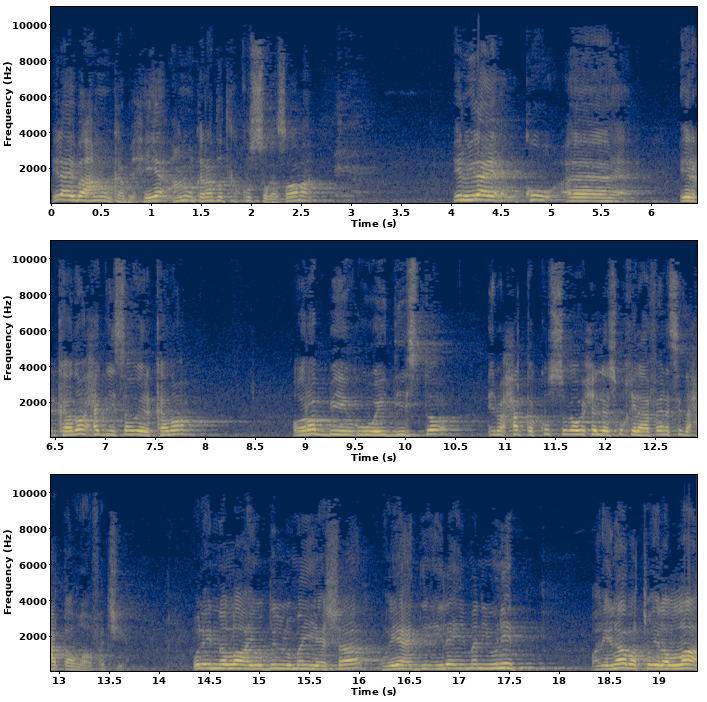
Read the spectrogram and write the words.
Ilahay baa hanuunka bixiya hanuunkana dadka ku suga soo ma? Inuu ilaahay ku irkado xaggiisa u irkado oo rabbi uu weydiisto inuu xaqa ku sugo wixii la isku sida xaqa u waafajiyo qul ina allaha yudilu man yashaa wayahdi ilayhi man yuniib alinaabatu ila allah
